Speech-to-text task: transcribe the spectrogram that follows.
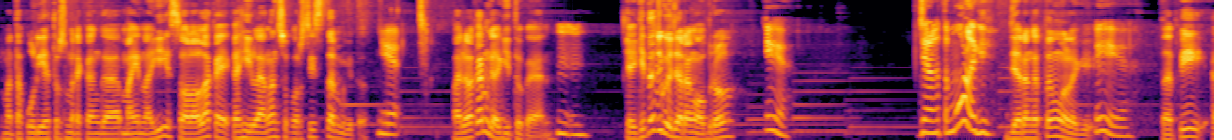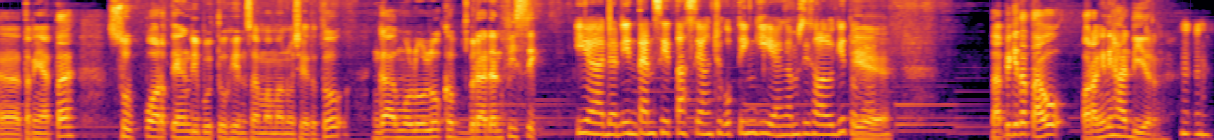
mata kuliah terus mereka nggak main lagi seolah-olah kayak kehilangan support system gitu Iya. padahal kan nggak gitu kan Mm-mm. kayak kita juga jarang ngobrol Iya. Jarang ketemu lagi. jarang ketemu lagi Iya. Tapi eh, ternyata support yang dibutuhin sama manusia itu tuh nggak melulu keberadaan fisik. Iya dan intensitas yang cukup tinggi ya nggak mesti selalu gitu Iya. kan. Tapi kita tahu orang ini hadir. Mm-mm.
